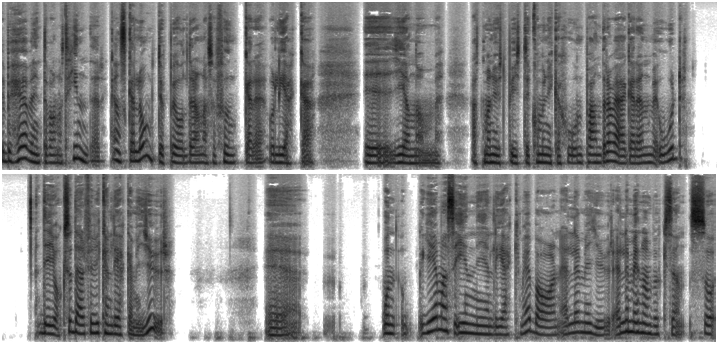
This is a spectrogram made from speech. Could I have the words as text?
Det behöver inte vara något hinder. Ganska långt upp i åldrarna så funkar det att leka eh, genom att man utbyter kommunikation på andra vägar än med ord. Det är ju också därför vi kan leka med djur. Eh, och ger man sig in i en lek med barn eller med djur eller med någon vuxen så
